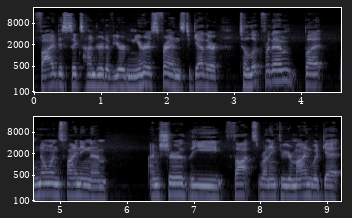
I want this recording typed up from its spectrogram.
5 to 600 of your nearest friends together to look for them, but no one's finding them. I'm sure the thoughts running through your mind would get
